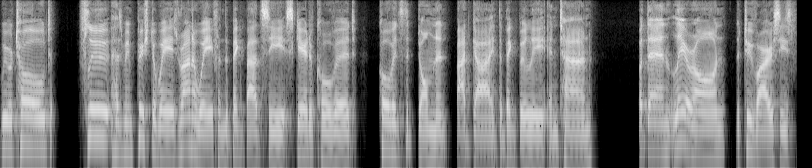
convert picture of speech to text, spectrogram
we were told flu has been pushed away, has ran away from the big bad sea, scared of COVID. COVID's the dominant bad guy, the big bully in town. But then later on, the two viruses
